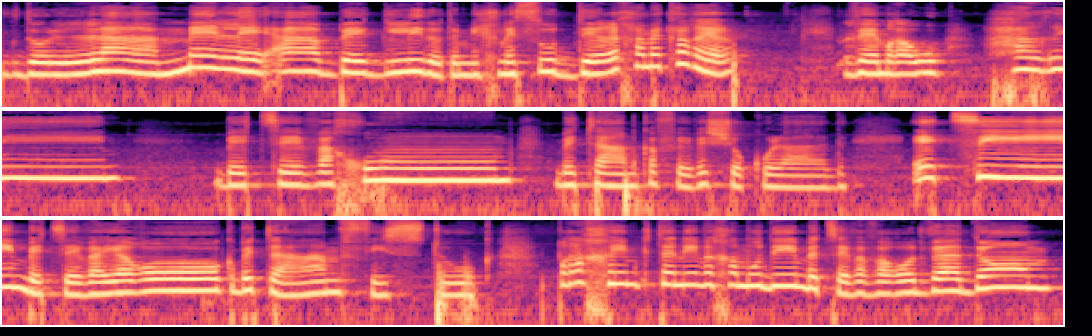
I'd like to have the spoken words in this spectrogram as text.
גדולה, מלאה בגלידות. הם נכנסו דרך המקרר והם ראו הרים בצבע חום, בטעם קפה ושוקולד, עצים בצבע ירוק, בטעם פיסטוק, פרחים קטנים וחמודים בצבע ורוד ואדום,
